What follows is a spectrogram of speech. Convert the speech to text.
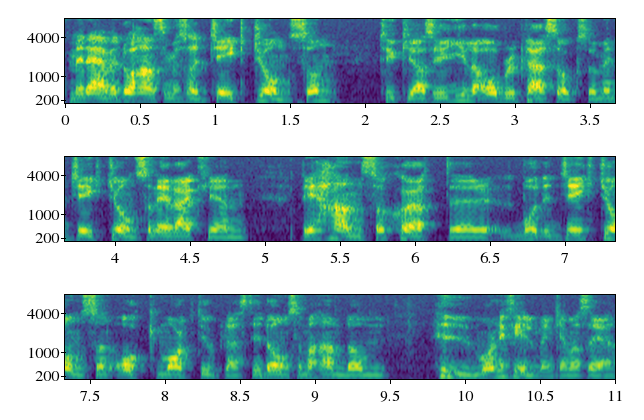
men även då han som jag sa, Jake Johnson. Tycker jag, alltså jag gillar Aubrey Plaza också, men Jake Johnson är verkligen Det är han som sköter, både Jake Johnson och Mark Duplass, det är de som har hand om humorn i filmen kan man säga.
